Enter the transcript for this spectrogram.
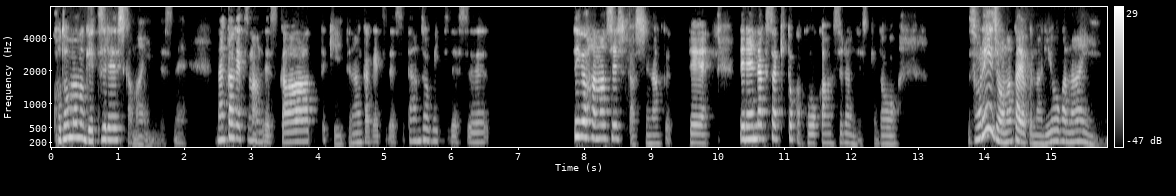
子供の月齢しかないんですね。何ヶ月なんですかって聞いて何ヶ月です。誕生日いつです。っていう話しかしなくって、で、連絡先とか交換するんですけど、それ以上仲良くなりようがないん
